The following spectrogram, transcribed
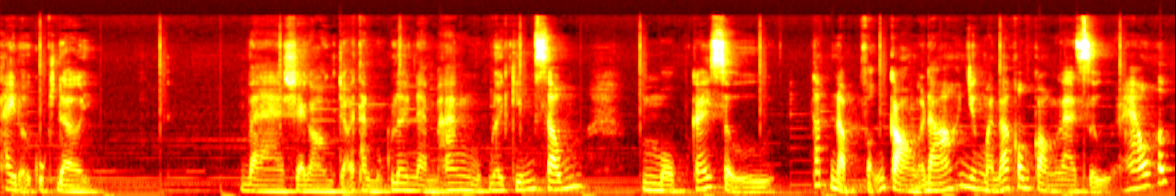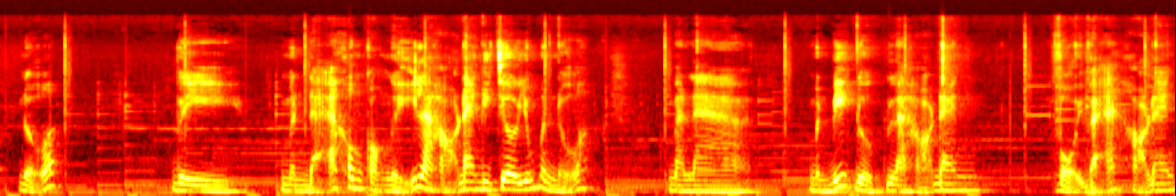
thay đổi cuộc đời. Và Sài Gòn trở thành một nơi làm ăn, một nơi kiếm sống, một cái sự tấp nập vẫn còn ở đó nhưng mà nó không còn là sự háo hức nữa. Vì mình đã không còn nghĩ là họ đang đi chơi giống mình nữa mà là mình biết được là họ đang vội vã họ đang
